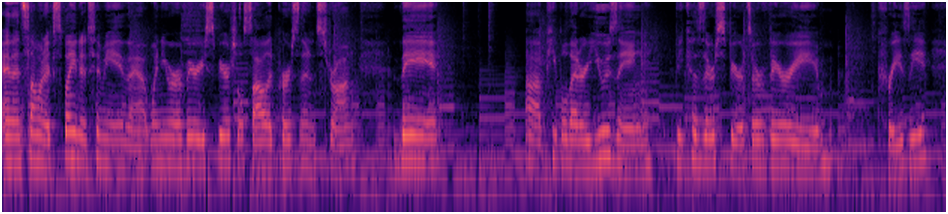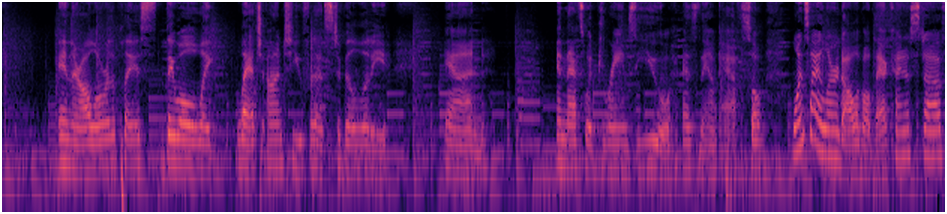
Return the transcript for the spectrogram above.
And then someone explained it to me that when you're a very spiritual, solid person, strong, they, uh, people that are using, because their spirits are very crazy and they're all over the place, they will like latch onto you for that stability. And and that's what drains you as the empath. So once I learned all about that kind of stuff,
